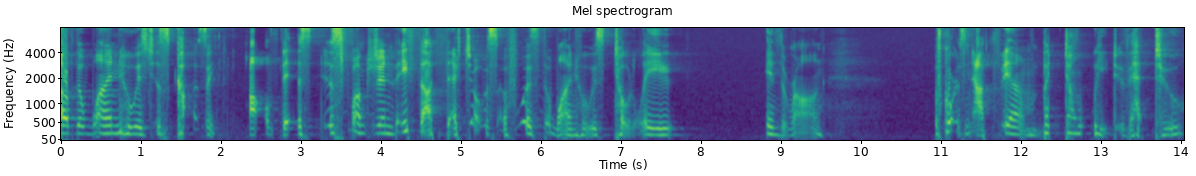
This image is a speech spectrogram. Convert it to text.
of the one who is just all this dysfunction. They thought that Joseph was the one who was totally in the wrong. Of course, not them, but don't we do that too?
